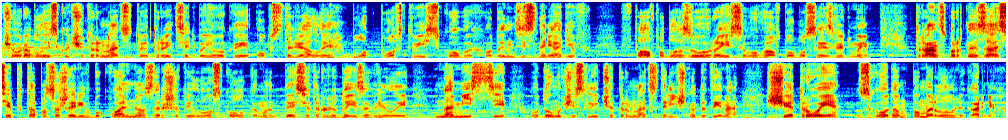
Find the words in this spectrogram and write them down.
Вчора близько 14.30 бойовики обстріляли блокпост військових. Один зі снарядів впав поблизу рейсового автобуса із людьми. Транспортний засіб та пасажирів буквально зрешетило осколками. Десятеро людей загинули на місці, у тому числі 14-річна дитина. Ще троє згодом померли у лікарнях.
